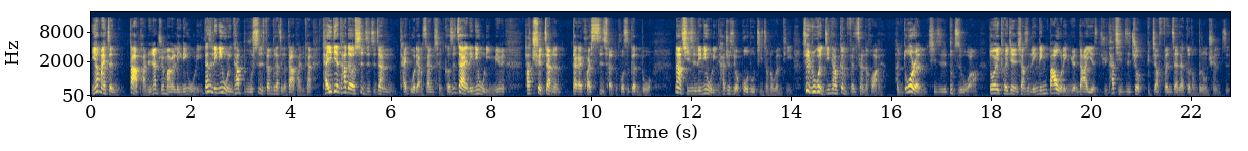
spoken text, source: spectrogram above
你要买整大盘，人家只买零零五零，但是零零五零它不是分布在整个大盘。你看台积电它的市值只占台股两三成，可是，在零零五零里面，它却占了大概快四成或是更多。那其实零零五零它就是有过度集中的问题。所以如果你今天要更分散的话，很多人其实不止我啊，都会推荐像是零零八五零元大 ESG，它其实就比较分散在各种不同圈子。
